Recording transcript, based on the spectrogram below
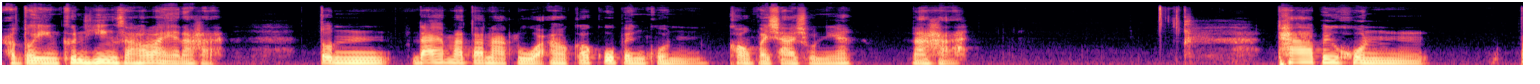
เอาตัวเองขึ้นหิ้งซะเท่าไหร่นะคะจนได้มาตระหนักรู้ว่าเอาก็กูเป็นคนของประชาชนเนี้ยนะคะ ถ้าเป็นคนป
